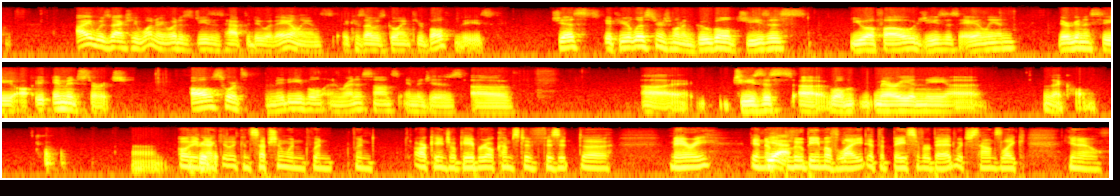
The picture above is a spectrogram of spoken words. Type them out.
I was actually wondering what does Jesus have to do with aliens because I was going through both of these. Just if your listeners want to Google Jesus UFO, Jesus alien, they're going to see image search all sorts of medieval and Renaissance images of uh, Jesus, uh, well, Mary and the uh, what's that called? Um, oh, the Immaculate the... Conception when when when Archangel Gabriel comes to visit uh, Mary in a yeah. blue beam of light at the base of her bed, which sounds like you know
